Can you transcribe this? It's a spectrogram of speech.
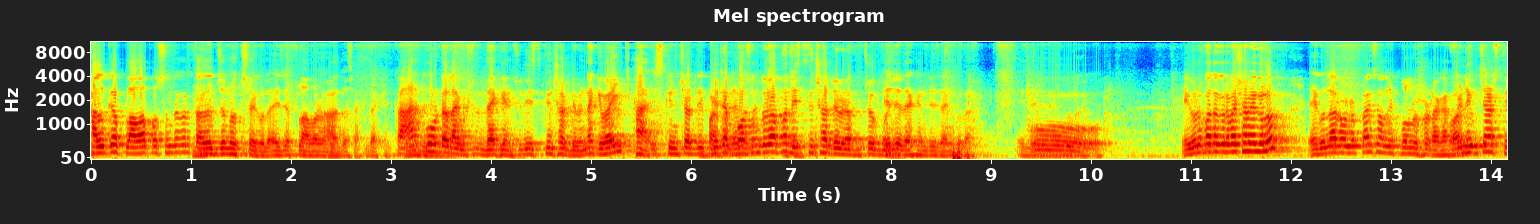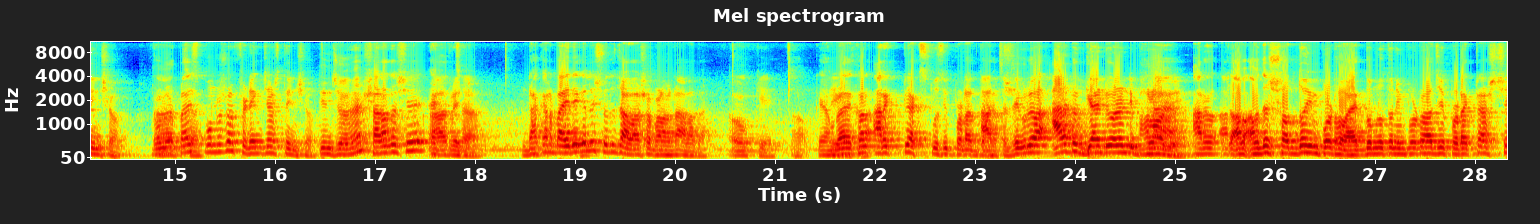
হালকা ফ্লাওয়ার পছন্দ করে তাদের জন্য হচ্ছে এগুলো এই যে ফ্লাওয়ার আচ্ছা। দেখেন কার কোনটা লাগবে? শুধু দেখেন শুধু স্ক্রিনশট দেবেন নাকি ভাই? হ্যাঁ স্ক্রিনশট দিয়ে যেটা পছন্দ হবে আপনার স্ক্রিনশট দেবেন আপনি চোখ এই বুজে যে দেখেন ডিজাইনগুলো ও এগুলো কত করে সব এগুলো? এগুলা রোলার প্রাইস অনলি পনেরোশো টাকা। ফিটিং চার্জ তিনশো। রোলার আচ্ছা। প্রাইস পনেরোশো ফিটিং চার্জ তিনশো। 300 হ্যাঁ? সারা দেশে আচ্ছা। ঢাকার বাইরে গেলে শুধু যাওয়া আসা ভাড়াটা আলাদা। ওকে। ওকে আমরা এখন আরেকটু এক্সক্লুসিভ প্রোডাক্ট আচ্ছা যেগুলো আর একটু গ্যারান্টি ওয়ারেন্টি ভালো হবে। আর আমাদের সদ্য ইম্পোর্ট হওয়া একদম নতুন ইম্পোর্ট হওয়া যে প্রোডাক্টটা আসছে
